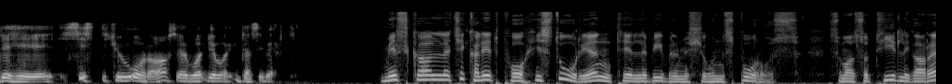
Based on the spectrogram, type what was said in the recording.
det siste 20 åra har vært intensivert. Vi skal kikke litt på historien til Bibelmisjonen Sporos, som altså tidligere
